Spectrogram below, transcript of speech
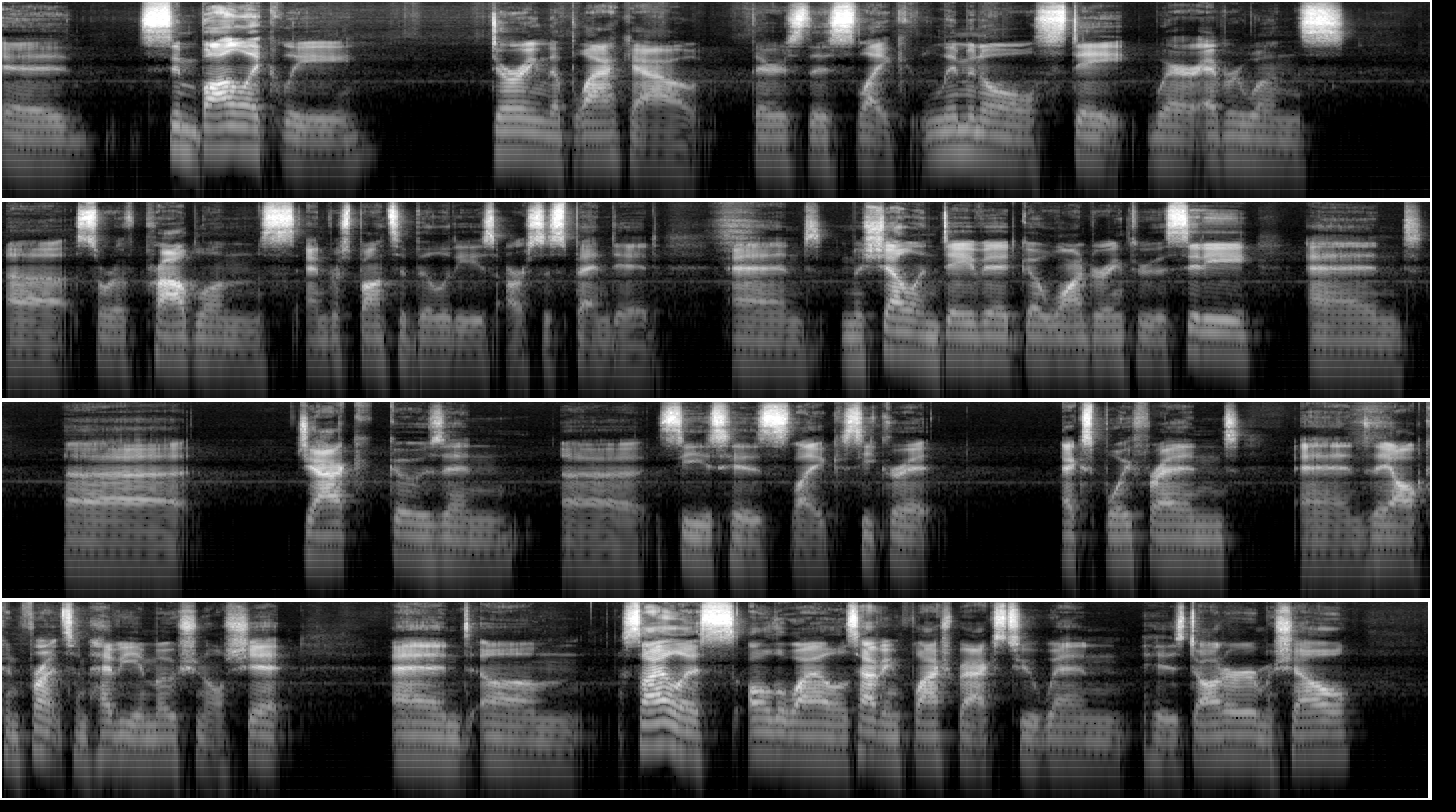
uh, symbolically during the blackout, there's this like liminal state where everyone's uh, sort of problems and responsibilities are suspended. And Michelle and David go wandering through the city, and uh, Jack goes and uh, sees his like secret ex boyfriend, and they all confront some heavy emotional shit. And um, Silas, all the while, is having flashbacks to when his daughter Michelle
